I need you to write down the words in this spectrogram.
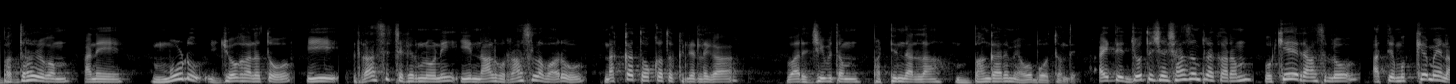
భద్రయుగం అనే మూడు యోగాలతో ఈ రాశి చక్రంలోని ఈ నాలుగు రాసుల వారు నక్క తోక తొక్కినట్లుగా వారి జీవితం పట్టిందల్లా బంగారమే అవ్వబోతుంది. అయితే జ్యోతిష శాస్త్రం ప్రకారం ఒకే రాశిలో అతి ముఖ్యమైన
